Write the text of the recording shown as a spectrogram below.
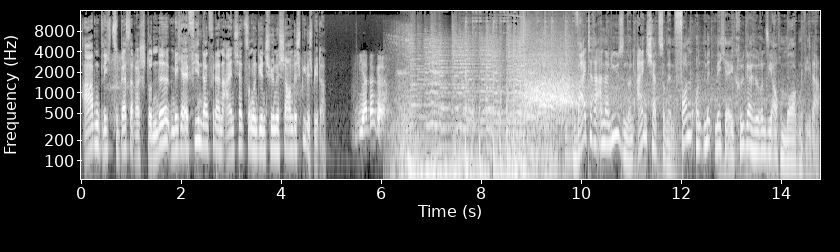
abendlich zu besserer Stunde. Michael, vielen Dank für deine Einschätzung und dir ein schönes Schauen der Spiele später. Ja, danke. Weitere Analysen und Einschätzungen von und mit Michael Krüger hören Sie auch morgen wieder.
